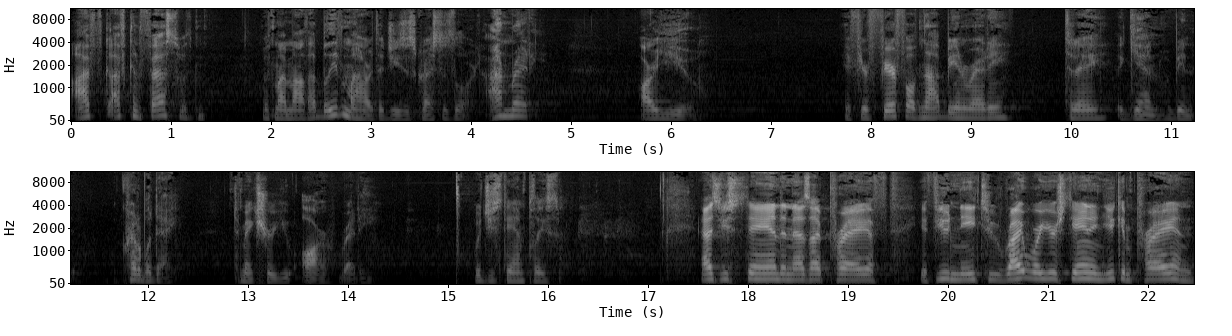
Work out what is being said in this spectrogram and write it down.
I've, I've confessed with, with my mouth, I believe in my heart that Jesus Christ is Lord. I'm ready. Are you? If you're fearful of not being ready, today, again, would be an incredible day to make sure you are ready. Would you stand, please? As you stand and as I pray, if, if you need to, right where you're standing, you can pray and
